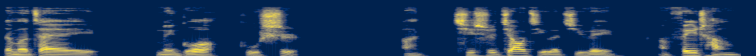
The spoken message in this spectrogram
那么在美国股市啊，其实交集了几位啊非常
